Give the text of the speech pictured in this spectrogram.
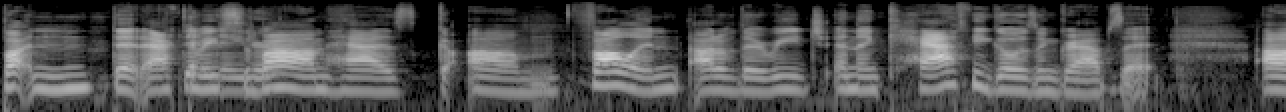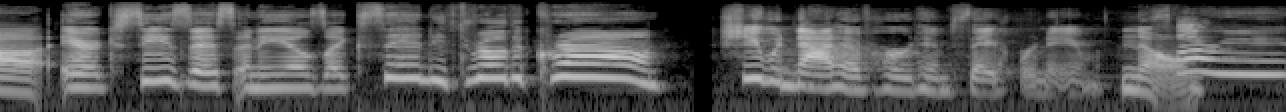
button that activates the Mm-hmm. Bomb has um fallen out of their reach and then Kathy goes and grabs it. Uh Eric sees this and he yells like Sandy throw the crown. she would not have heard him say her name. No. Sorry.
